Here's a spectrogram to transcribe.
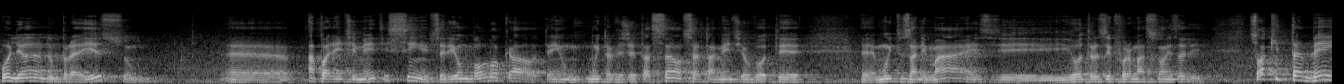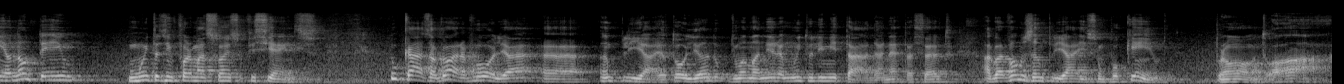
Olhando para isso, é, aparentemente sim, seria um bom local. Tenho muita vegetação, certamente eu vou ter é, muitos animais e, e, outras informações ali. Só que também eu não tenho muitas informações suficientes. No caso agora, vou olhar, uh, ampliar. Eu estou olhando de uma maneira muito limitada, né? Tá certo? Agora vamos ampliar isso um pouquinho. Pronto. Oh,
